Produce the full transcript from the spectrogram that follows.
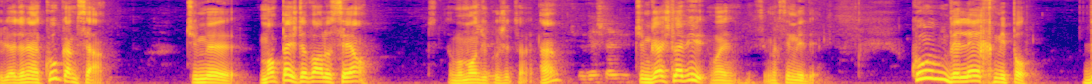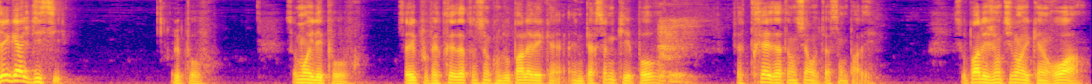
Il lui a donné un coup comme ça. Tu me m'empêches de voir l'océan. Au moment du coup, je te... Hein? Tu me gâches la vue. Tu me gâches la vue. Ouais, merci de m'aider. Kum velech mipo. Dégage d'ici. Le pauvre. Seulement, il est pauvre. Vous savez qu'il faut faire très attention quand vous parlez avec une personne qui est pauvre. Faire très attention à votre façon de parler. Si vous parlez gentiment avec un roi,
